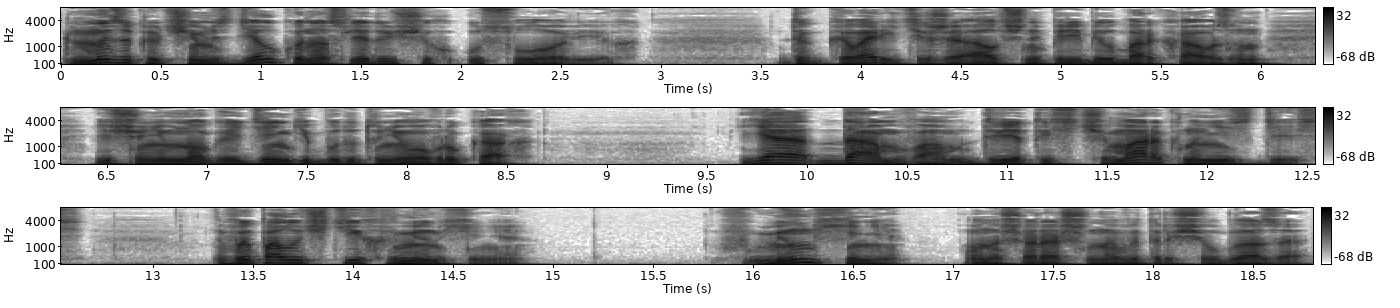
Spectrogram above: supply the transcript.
«Мы заключим сделку на следующих условиях». «Да говорите же», — алчно перебил Баркхаузен, — «еще немного, и деньги будут у него в руках». «Я дам вам две тысячи марок, но не здесь. Вы получите их в Мюнхене». «В Мюнхене?» Он ошарашенно вытаращил глаза.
